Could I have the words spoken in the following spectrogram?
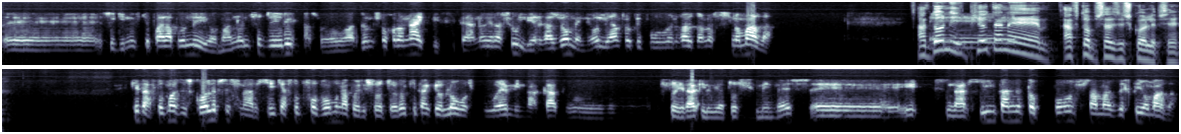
ε, συγκινήθηκε πάρα πολύ. Ο Μανώλης ο Τζιρίκας, ο Αντώνης ο Χρονάκης, η Θεανό Ιερασούλη, οι εργαζόμενοι, όλοι οι άνθρωποι που εργάζονταν μέσα στην ομάδα. Αντώνη, ε, ποιο ήταν ε, αυτό που σας δυσκόλεψε; Κοίτα, αυτό που μας δυσκόλεψε στην αρχή και αυτό που φοβόμουν περισσότερο και ήταν και ο λόγος που έμεινα κάτω στο Ηράκλειο για τόσους μήνες, ε, στην αρχή ήταν το πώς θα μας δεχτεί η ομάδα.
